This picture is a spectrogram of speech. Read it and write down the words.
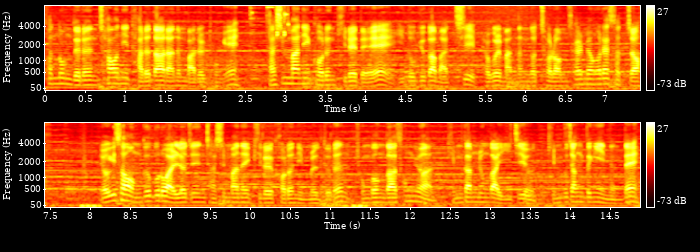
선놈들은 차원이 다르다라는 말을 통해 자신만이 걸은 길에 대해 이도규가 마치 벽을 만난 것처럼 설명을 했었죠. 여기서 언급으로 알려진 자신만의 길을 걸은 인물들은 종건과 송유한, 김감룡과 이지훈, 김부장 등이 있는데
